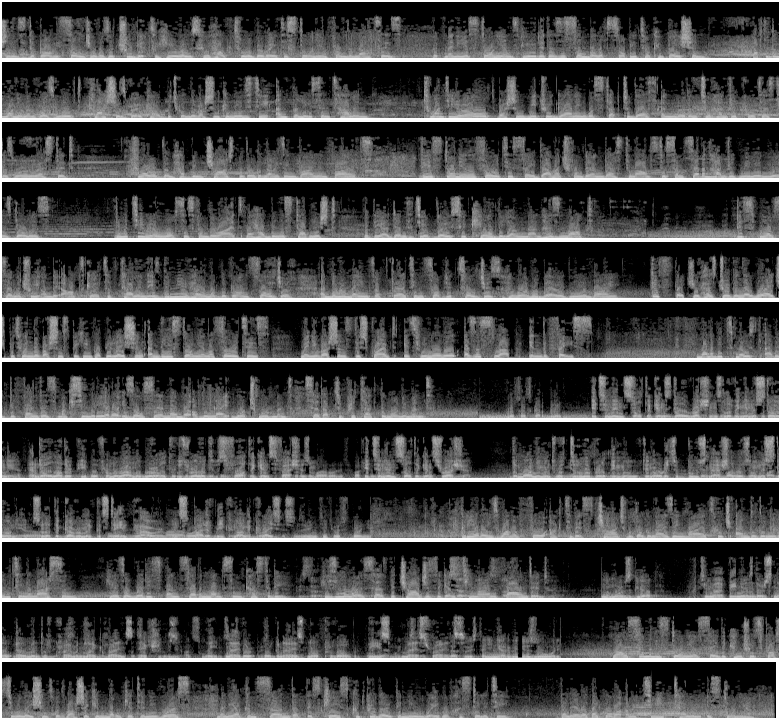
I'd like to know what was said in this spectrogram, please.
The bronze soldier was a tribute to heroes who helped to liberate Estonia from the Nazis, but many Estonians viewed it as a symbol of Soviet occupation. After the monument was moved, clashes broke out between the Russian community and police in Tallinn. 20-year-old Russian Dmitry Ganin was stabbed to death and more than 200 protesters were arrested. Four of them have been charged with organizing violent riots. The Estonian authorities say damage from the unrest amounts to some 700 million US dollars. The material losses from the riots may have been established, but the identity of those who killed the young man has not. This war cemetery on the outskirts of Tallinn is the new home of the bronze soldier and the remains of 13 Soviet soldiers who were reburied nearby. This statue has driven a wedge between the Russian-speaking population and the Estonian authorities. Many Russians described its removal as a slap in the face. One of its most avid defenders, Maxim Reva, is also a member of the Night Watch movement, set up to protect the monument. It's an insult against all Russians living in Estonia and all other people from around the world whose relatives fought against fascism. It's an insult against Russia. The monument was deliberately moved in order to boost nationalism in Estonia so that the government could stay in power in spite of the economic crisis. Reva is one of four activists charged with organizing riots which ended in looting and arson. He has already spent seven months in custody. His lawyer says the charges against him are unfounded. In my opinion, there's no element of crime in my client's actions. They neither organized nor provoked these mass riots. While some in Estonia say the country's frosty relations with Russia cannot get any worse, many are concerned that this case could provoke a new wave of hostility. Valera Baikova, RT, Tallinn, Estonia.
